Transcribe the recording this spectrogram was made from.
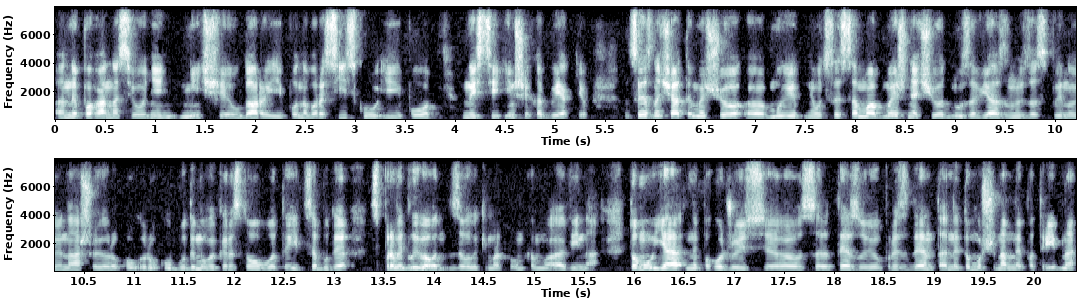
е, непогана сьогодні ніч. Удари і по новоросійську, і по низці інших об'єктів. Це означатиме, що е, ми оце самообмеження чи одну зав'язану за спиною нашої руку руку будемо використовувати, і це буде справедливо за великим рахунком е, війна. Тому я не погоджуюсь е, з тезою президента, не тому, що нам не потрібно,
